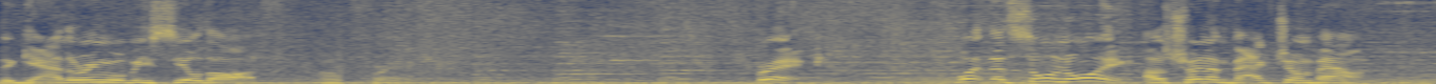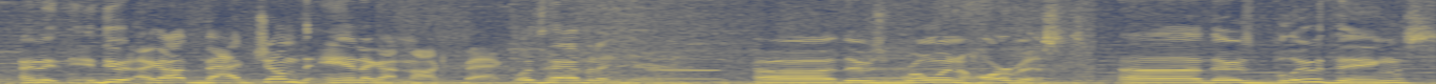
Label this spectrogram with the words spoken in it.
The gathering will be sealed off. Oh, frick. Frick. What? That's so annoying. I was trying to back jump out. And it, dude, I got back jumped and I got knocked back. What's happening here? Uh, there's Rowan Harvest. Uh, there's blue things.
